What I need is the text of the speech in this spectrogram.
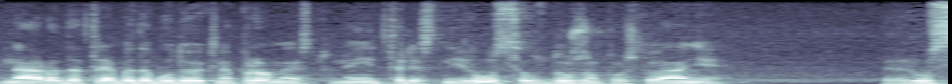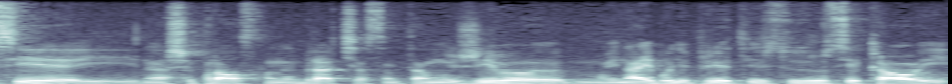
naroda treba da bude uvek na prvom mestu. Ne interes ni Rusa, uz dužno poštovanje Rusije i naše pravoslavne braće, ja sam tamo i živao, moji najbolji prijatelji su iz Rusije, kao i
